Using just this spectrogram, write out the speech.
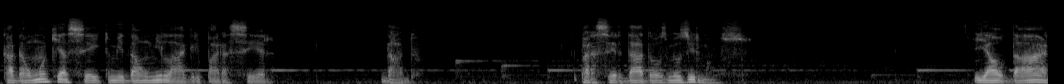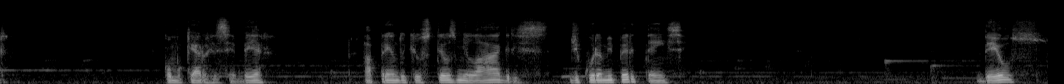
Cada uma que aceito me dá um milagre para ser dado, para ser dado aos meus irmãos. E ao dar, como quero receber, aprendo que os teus milagres de cura me pertencem. Deus,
